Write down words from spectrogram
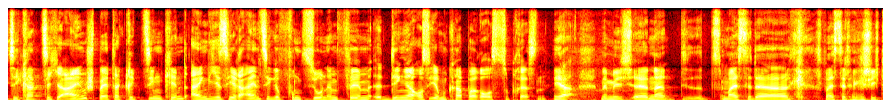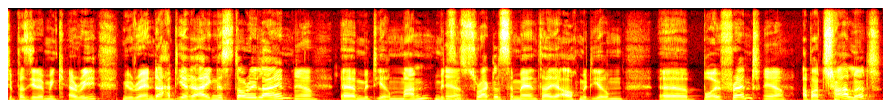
Sie kackt sich ein, später kriegt sie ein Kind. Eigentlich ist ihre einzige Funktion im Film, äh, Dinge aus ihrem Körper rauszupressen. Ja, nämlich, äh, ne, das meiste, der, das meiste der Geschichte passiert ja mit Carrie. Miranda hat ihre eigene Storyline Ja. äh, mit ihrem Mann, mit Ja. diesem Struggle. Samantha ja auch mit ihrem Boyfriend. Ja. Aber Charlotte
